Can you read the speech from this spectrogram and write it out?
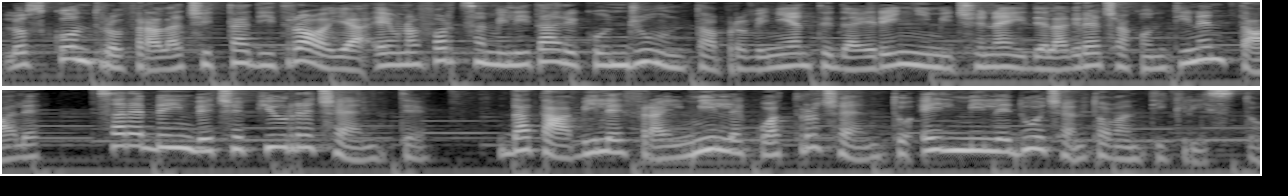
Lo scontro fra la città di Troia e una forza militare congiunta proveniente dai regni micenei della Grecia continentale sarebbe invece più recente, databile fra il 1400 e il 1200 a.C.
